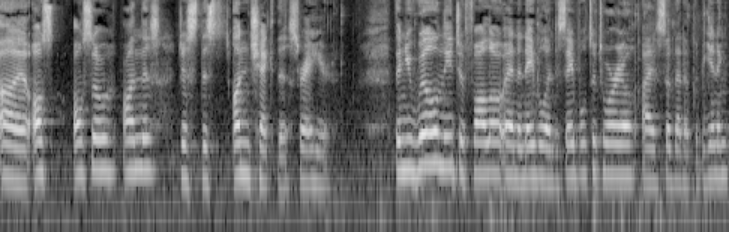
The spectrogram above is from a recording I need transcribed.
uh, also also on this, just this uncheck this right here then you will need to follow an enable and disable tutorial. I said that at the beginning,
